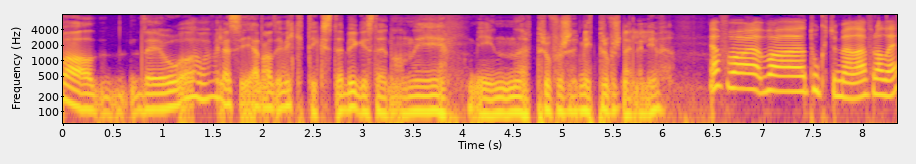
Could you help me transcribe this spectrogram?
var det jo, vil jeg si, en av de viktigste byggesteinene i min mitt profesjonelle liv. Ja, for hva, hva tok du med deg fra det?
